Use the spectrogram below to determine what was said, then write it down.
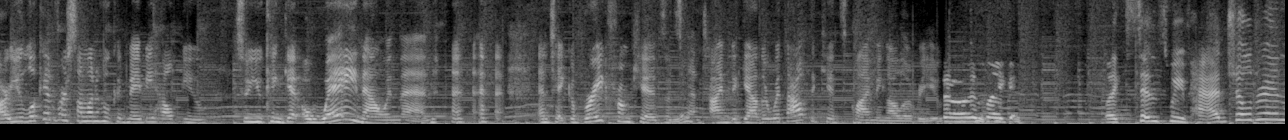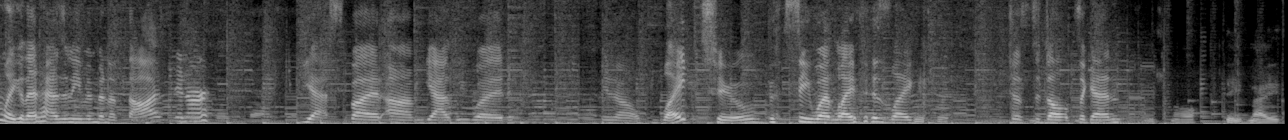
Are you looking for someone who could maybe help you so you can get away now and then and take a break from kids and spend time together without the kids climbing all over you? So it's like, like since we've had children, like that hasn't even been a thought in our. Yes, but um, yeah, we would, you know, like to see what life is like, just adults again. Small date night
